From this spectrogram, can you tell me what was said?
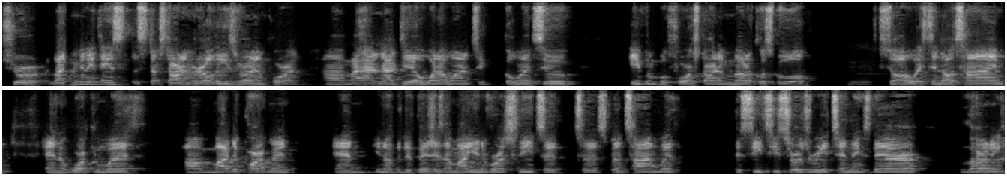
Sure. Like many things, st- starting early is very important. Um, I had an idea what I wanted to go into even before starting medical school. Mm-hmm. So I wasted no time and working with um, my department and you know the divisions at my university to to spend time with the CT surgery attendings there, learning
